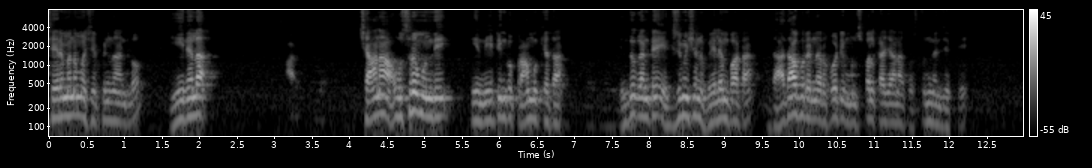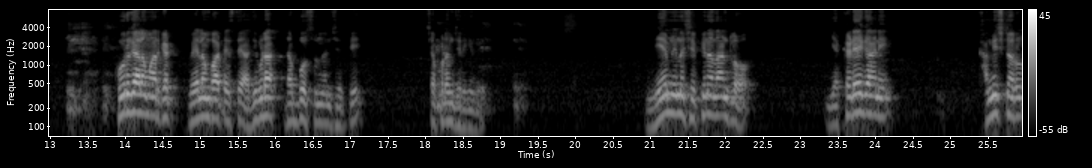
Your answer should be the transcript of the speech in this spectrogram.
చైర్మన్ అమ్మ చెప్పిన దాంట్లో ఈ నెల చాలా అవసరం ఉంది ఈ మీటింగ్కు ప్రాముఖ్యత. ఎందుకంటే ఎగ్జిబిషన్ వేలంపాట దాదాపు రెండున్నర కోటి మున్సిపల్ ఖజానాకు వస్తుందని చెప్పి కూరగాయల మార్కెట్ వేలం పాటేస్తే అది కూడా డబ్బు వస్తుందని చెప్పి చెప్పడం జరిగింది. మేము నిన్న చెప్పిన దాంట్లో ఎక్కడే కానీ కమిషనరు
